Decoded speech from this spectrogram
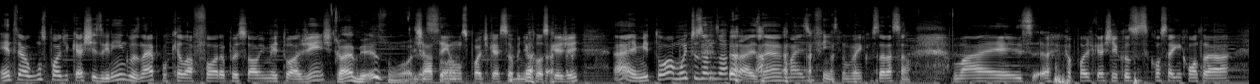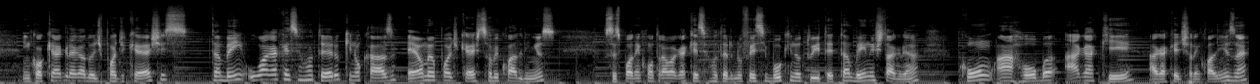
Entre alguns podcasts gringos, né? Porque lá fora o pessoal imitou a gente. Ah, é mesmo? Olha Já Tem uns podcasts sobre Nicolas Cage aí. Ah, imitou há muitos anos atrás, né? Mas enfim, isso não vem em consideração. Mas o podcast Nicolas você consegue encontrar em qualquer agregador de podcasts. Também o HQ Sem Roteiro, que no caso é o meu podcast sobre quadrinhos. Vocês podem encontrar o HQ Sem Roteiro no Facebook, no Twitter e também no Instagram, com a arroba HQ, HQ de em quadrinhos, né?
